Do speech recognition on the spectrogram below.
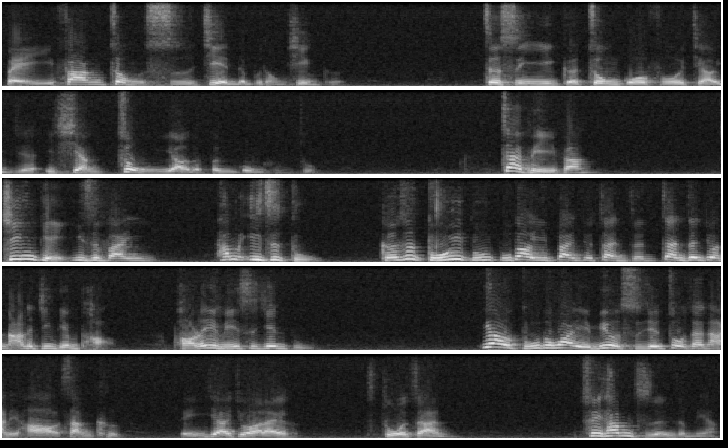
北方重实践的不同性格。这是一个中国佛教一一项重要的分工合作。在北方，经典一直翻译，他们一直读。可是读一读，读到一半就战争，战争就拿着经典跑，跑了也没时间读。要读的话也没有时间坐在那里好好上课，等一下就要来作战，所以他们只能怎么样？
